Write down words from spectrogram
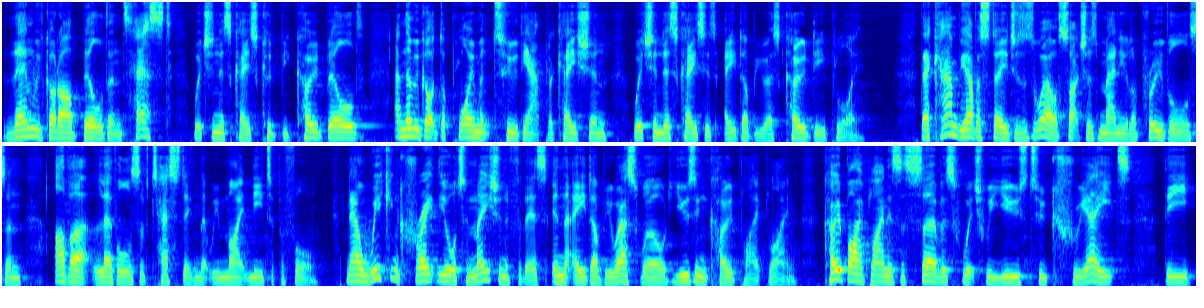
Then we've got our build and test, which in this case could be code build. And then we've got deployment to the application, which in this case is AWS code deploy. There can be other stages as well, such as manual approvals and other levels of testing that we might need to perform. Now we can create the automation for this in the AWS world using Code Pipeline. Code Pipeline is a service which we use to create the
